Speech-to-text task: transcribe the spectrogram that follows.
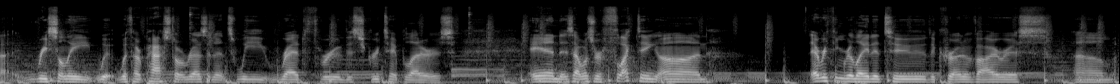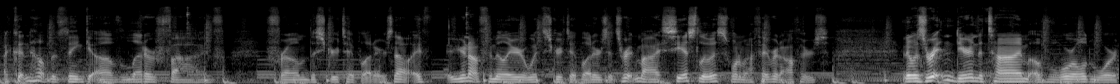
uh, recently, w- with our pastoral residents, we read through the Screwtape letters. And as I was reflecting on everything related to the coronavirus, um, I couldn't help but think of letter five from the Screwtape Letters. Now, if, you're not familiar with Screwtape Letters, it's written by C.S. Lewis, one of my favorite authors, and it was written during the time of World War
